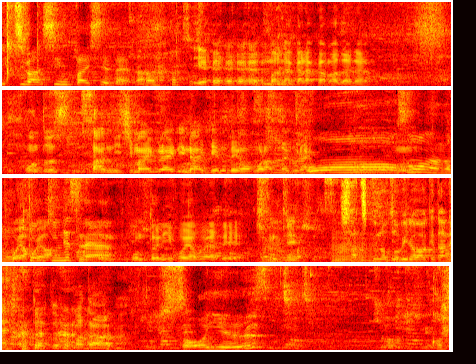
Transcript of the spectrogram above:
一番心配してたよな。いやまあなかなかまだな本当3日前ぐらいに内定の電話もらったぐらいおおそうなんだ。もうほやほや。キンキンですね。本当にほやほやで。ね社畜の扉を開けたね。またそういうこと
